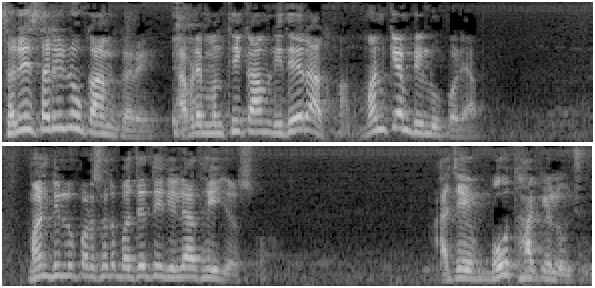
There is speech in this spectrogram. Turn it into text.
શરીર શરીરનું કામ કરે. આપણે મનથી કામ લીધે રાખવાનું. મન કેમ ઢીલું પડે આપણે મન ઢીલું પડશે તો બધેથી ઢીલા થઈ જશો. આજે બહુ થાકેલો છું.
